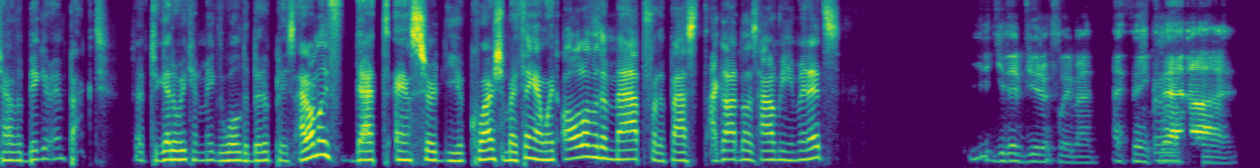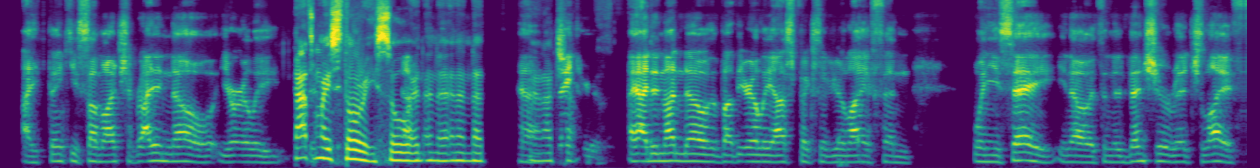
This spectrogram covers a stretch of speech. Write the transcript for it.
to have a bigger impact so together we can make the world a better place. I don't know if that answered your question, but I think I went all over the map for the past I God knows how many minutes. You, you did beautifully, man. I think uh, that uh I thank you so much. I didn't know your early. That's my story. So, yeah. and and and that. Yeah, thank you. I, I did not know about the early aspects of your life, and when you say, you know, it's an adventure-rich life,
